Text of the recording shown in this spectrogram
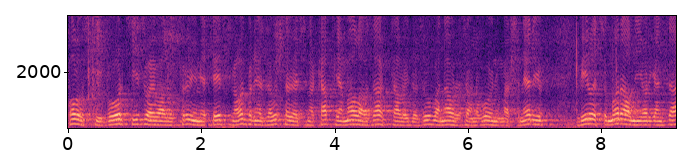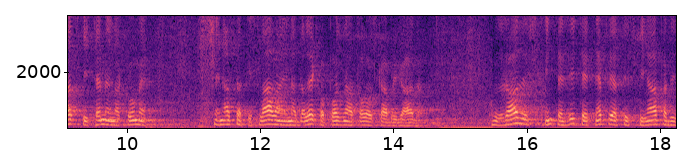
olovski borci izvojevali u prvim mjesecima odbrane zaustavljajući na kapija mala zahutalo i do zuba naoružanu vojnu mašineriju, bile su moralni i organizacijski temelj na kome će nastati slava i na daleko poznata olovska brigada. Uz različit intenzitet neprijateljski napadi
